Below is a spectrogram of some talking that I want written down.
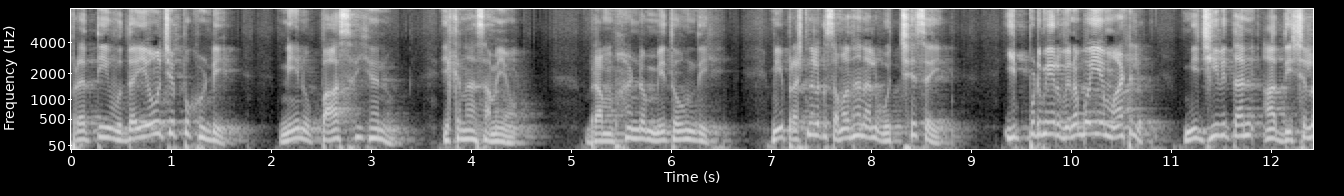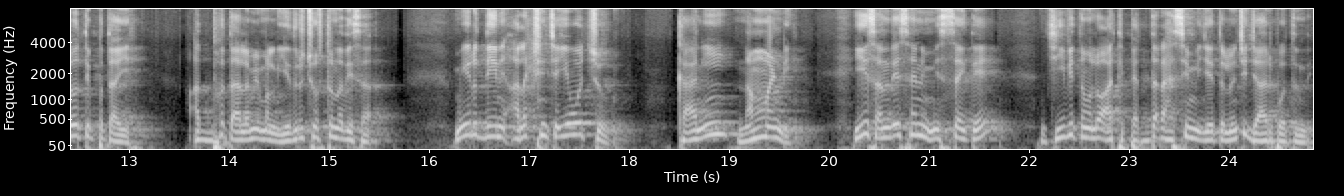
ప్రతి ఉదయం చెప్పుకోండి నేను పాస్ అయ్యాను ఇక నా సమయం. బ్రహ్మాండం మీతో ఉంది. మీ ప్రశ్నలకు సమాధానాలు వచ్చేసాయి ఇప్పుడు మీరు వినబోయే మాటలు మీ జీవితాన్ని ఆ దిశలో తిప్పుతాయి. అద్భుతాల మిమ్మల్ని ఎదురు చూస్తున్నది సార్. మీరు దీన్ని అలక్ష్యం చేయవచ్చు. కానీ నమ్మండి. ఈ సందేశాన్ని మిస్ అయితే జీవితంలో అతి పెద్ద రహస్యం మీ చేతుల నుంచి జారిపోతుంది.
